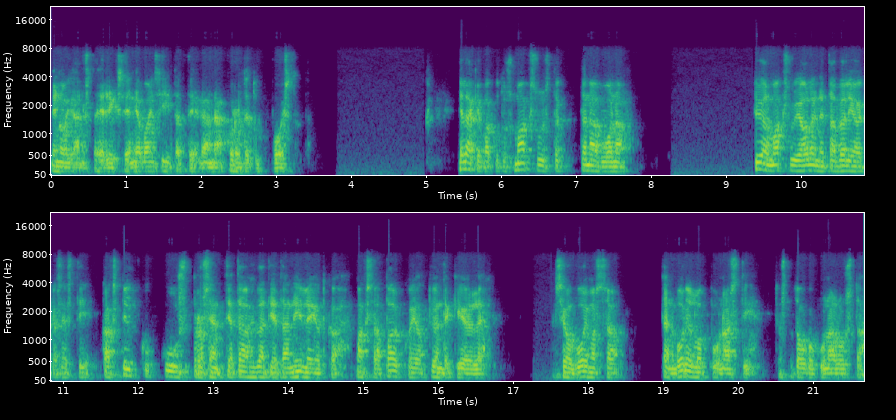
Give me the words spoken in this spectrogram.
menojäännöstä erikseen ja vain siitä tehdään nämä korotetut poistot. Eläkevakuutusmaksuista tänä vuonna työmaksuja alennetaan väliaikaisesti 2,6 prosenttia. Tämä on hyvä tietää niille, jotka maksaa palkkoja työntekijöille. Se on voimassa tämän vuoden loppuun asti, tuosta toukokuun alusta.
